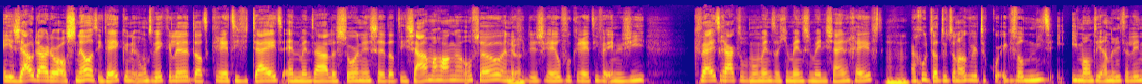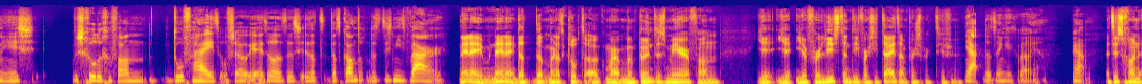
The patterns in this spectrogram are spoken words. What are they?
en je zou daardoor al snel het idee kunnen ontwikkelen... dat creativiteit en mentale stoornissen... dat die samenhangen of zo. En Ja. dat je dus heel veel creatieve energie kwijtraakt... op het moment dat je mensen medicijnen geeft. mhm. Maar goed, dat doet dan ook weer tekort. Ik wil niet iemand die aan de Ritalin is beschuldigen van dofheid of zo. Je weet wel, dat, is, dat, dat kan toch, dat is niet waar. Nee, nee, nee, nee dat, dat, maar dat klopt ook. Maar mijn punt is meer van, je, je, je verliest een diversiteit aan perspectieven. Ja, dat denk ik wel, ja. Het is gewoon,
